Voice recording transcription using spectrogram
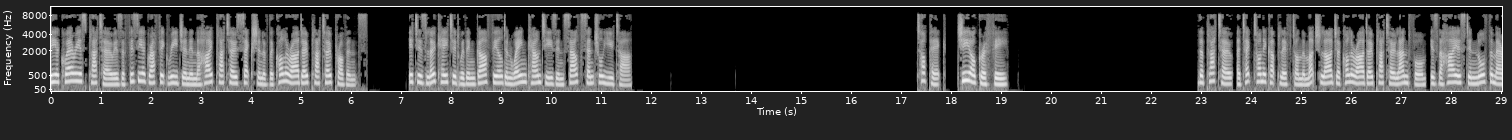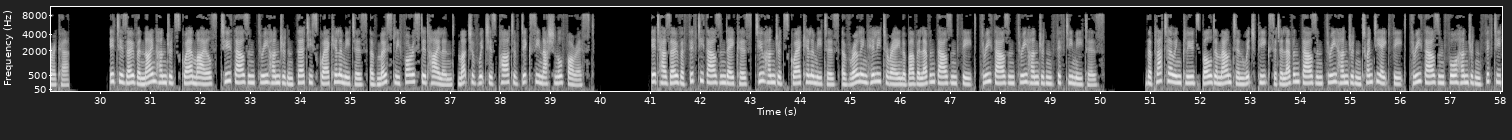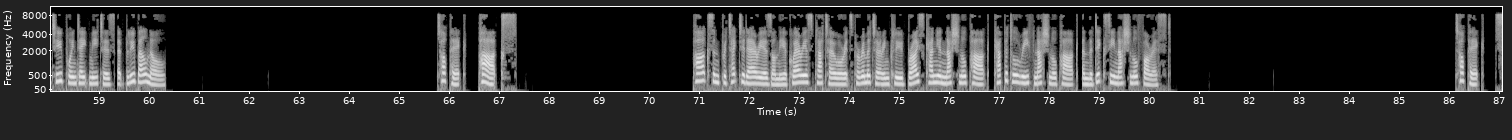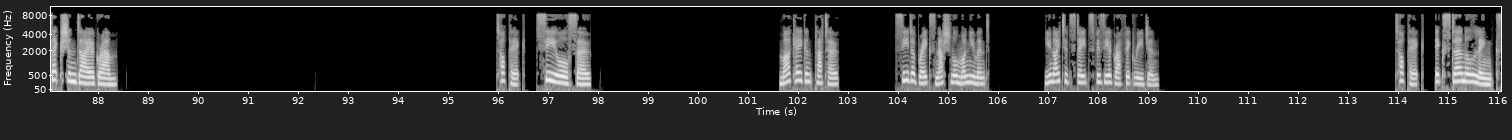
The Aquarius Plateau is a physiographic region in the High Plateaus section of the Colorado Plateau Province. It is located within Garfield and Wayne counties in south-central Utah. Geography The plateau, a tectonic uplift on the much larger Colorado Plateau landform, is the highest in North America. It is over 900 square miles (2330 square kilometers) of mostly forested highland, much of which is part of Dixie National Forest. It has over 50,000 acres 200 square kilometers of rolling hilly terrain above 11,000 feet 3,350 meters. The plateau includes Boulder Mountain which peaks at 11,328 feet 3,452.8 meters at Bluebell Knoll. Parks Parks and protected areas on the Aquarius Plateau or its perimeter include Bryce Canyon National Park, Capitol Reef National Park, and the Dixie National Forest. Topic: Section diagram. Topic: See also. Markagunt Plateau. Cedar Breaks National Monument. United States Physiographic Region. Topic External links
